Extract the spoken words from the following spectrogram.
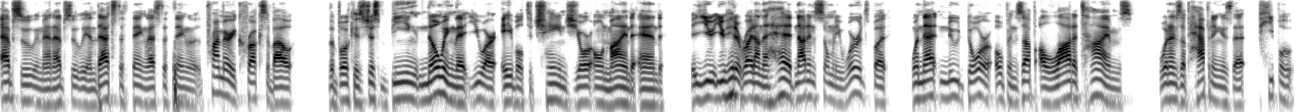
Absolutely, man. Absolutely. And that's the thing. That's the thing. The primary crux about the book is just being, knowing that you are able to change your own mind. And you, you hit it right on the head, not in so many words, but when that new door opens up, a lot of times what ends up happening is that people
